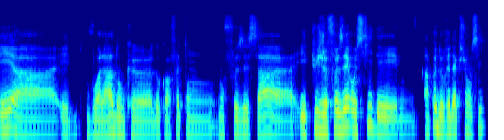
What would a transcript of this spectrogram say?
euh, et, voilà, donc, donc en fait, on, faisait ça. et puis, je faisais aussi des, un peu de rédaction aussi,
